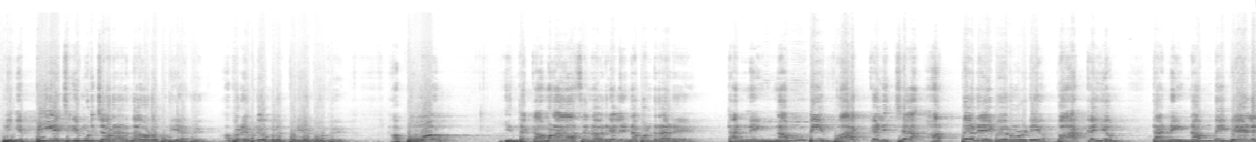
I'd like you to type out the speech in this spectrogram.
நீங்க பிஹெச்டி முடிச்சவரா இருந்தா கூட புரியாது. அப்புறம் எப்படி உங்களுக்கு புரிய போகுது? அப்போ இந்த கமலஹாசன் அவர்கள் என்ன பண்றாரு? தன்னை நம்பி வாக்களிச்ச அத்தனை பேருடைய வாக்கையும் தன்னை நம்பி வேலை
